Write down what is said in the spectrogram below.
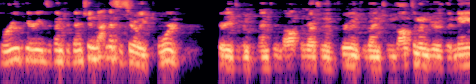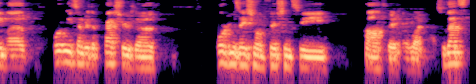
through periods of intervention, not necessarily toward periods of intervention, but often rushing them through interventions, often under the name of, or at least under the pressures of, organizational efficiency, profit, and whatnot. So that's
